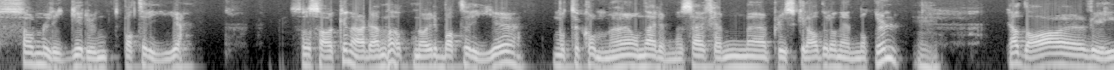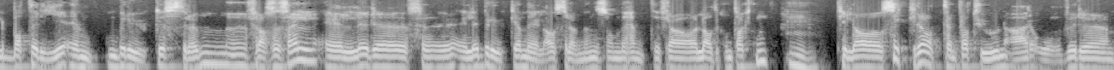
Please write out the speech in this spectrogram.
som ligger rundt batteriet. Så saken er den at når batteriet måtte komme og nærme seg fem plussgrader og ned mot null, mm ja da vil batteriet enten bruke strøm eh, fra seg selv, eller, eh, eller bruke en del av strømmen som det henter fra ladekontakten, mm. til å sikre at temperaturen er over eh,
